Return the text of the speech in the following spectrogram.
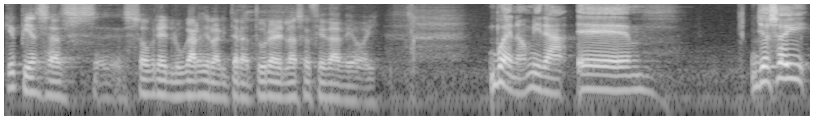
¿qué piensas eh, sobre el lugar de la literatura en la sociedad de hoy? Bueno, mira, eh, yo soy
